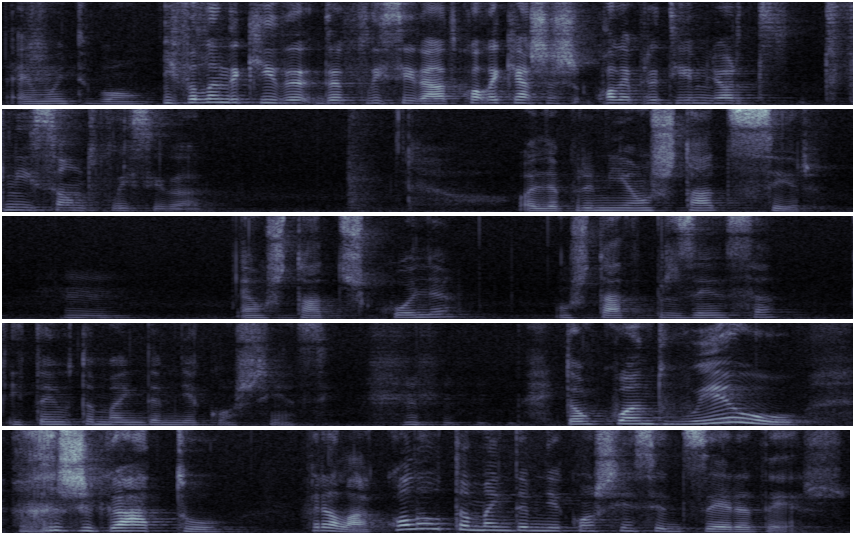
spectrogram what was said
é muito bom. E falando aqui da, da, felicidade, qual é que achas, qual é para ti a melhor definição de felicidade? Olha, para mim é um estado de ser. Hum. É um estado de escolha, um estado de presença e tem o tamanho da minha consciência. Então, quando eu resgato, espera lá, qual é o tamanho da minha consciência de 0 a 10?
